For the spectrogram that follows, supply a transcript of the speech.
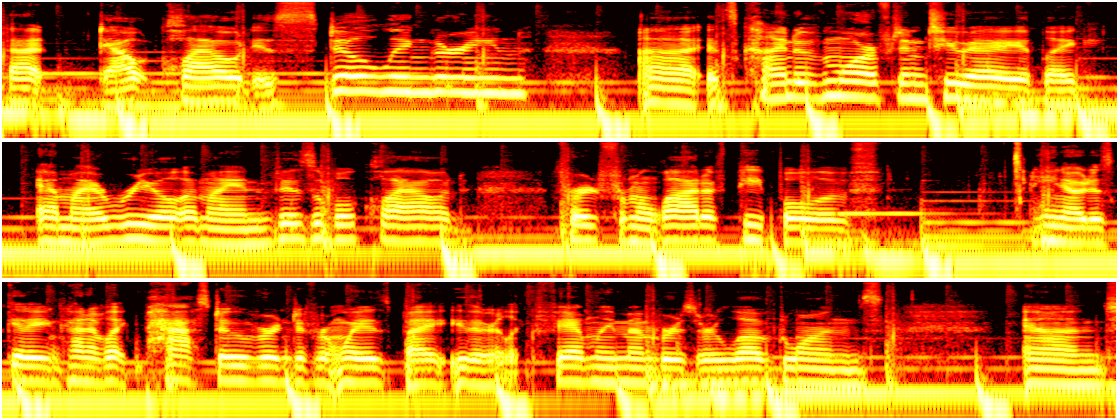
That doubt cloud is still lingering. Uh, it's kind of morphed into a like, am I real? Am I invisible cloud? I've heard from a lot of people of, you know, just getting kind of like passed over in different ways by either like family members or loved ones. And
